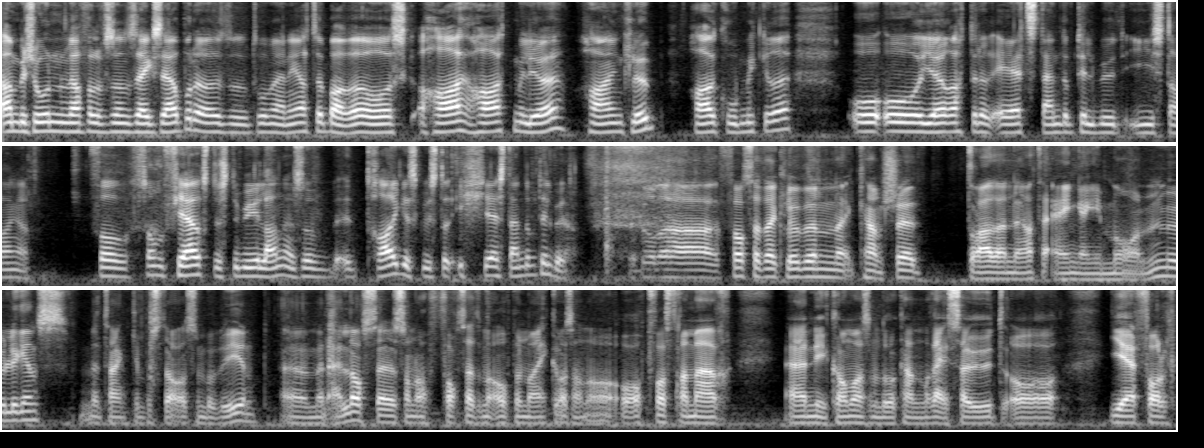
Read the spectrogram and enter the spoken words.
ambisjonen, i hvert fall sånn som jeg ser på det, tror jeg, at det er bare å ha, ha et miljø, ha en klubb, ha komikere, og, og gjøre at det er et standup-tilbud i Stavanger. For som fjerde største by i landet, så er det tragisk hvis det ikke er standup-tilbud. Vi burde ha fortsette klubben, kanskje dra den ned til én gang i måneden, muligens, med tanken på størrelsen på byen. Eh, Men ellers er det sånn å fortsette med open mic og sånn, og oppfostre mer eh, nykommere som da kan reise ut og gi folk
